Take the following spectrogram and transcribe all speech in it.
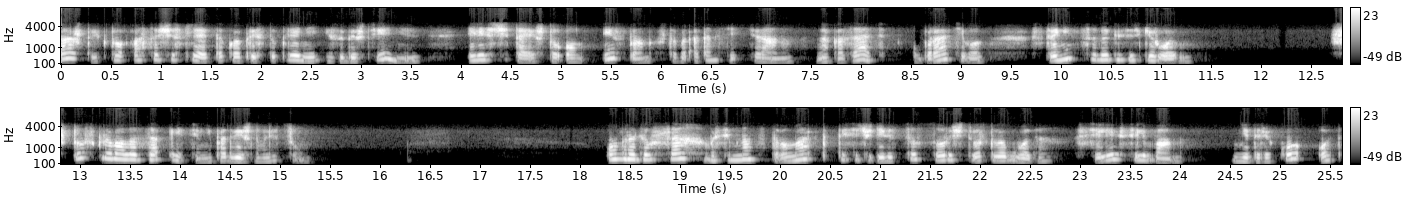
Каждый, кто осуществляет такое преступление из убеждения или считая, что он избран, чтобы отомстить тирану, наказать, убрать его, стремится выглядеть героем. Что скрывалось за этим неподвижным лицом? Он родился 18 марта 1944 года в селе Сильван, недалеко от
